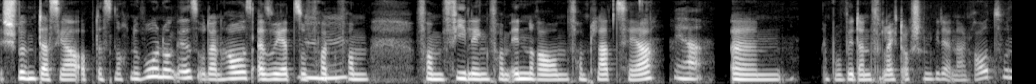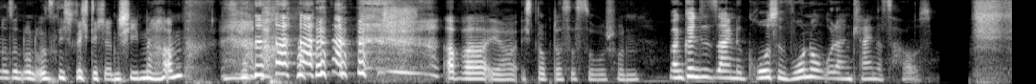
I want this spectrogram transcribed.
schwimmt das ja, ob das noch eine Wohnung ist oder ein Haus. Also jetzt so mhm. vom, vom Feeling, vom Innenraum, vom Platz her. Ja. Ähm, wo wir dann vielleicht auch schon wieder in der Grauzone sind und uns nicht richtig entschieden haben. Aber ja, ich glaube, das ist so schon. Man könnte sagen, eine große Wohnung oder ein kleines Haus.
